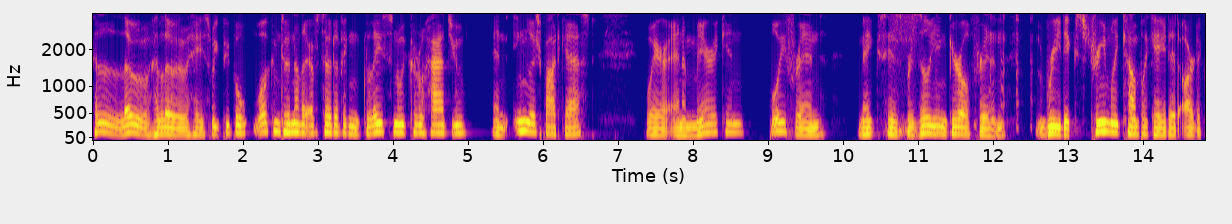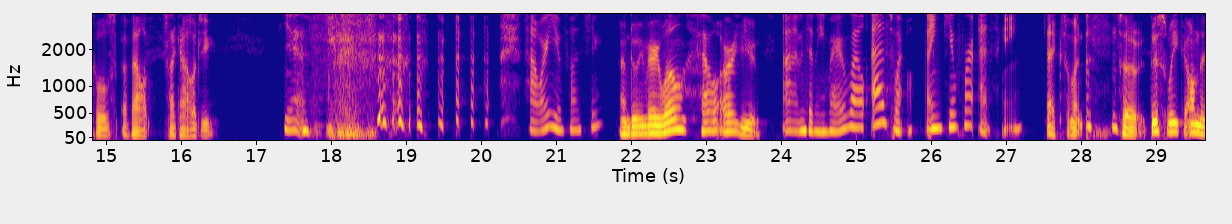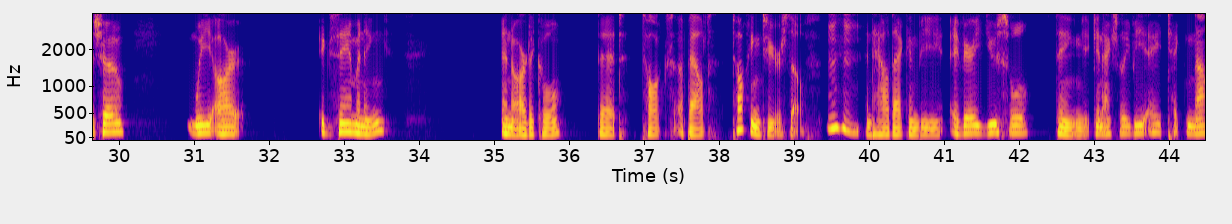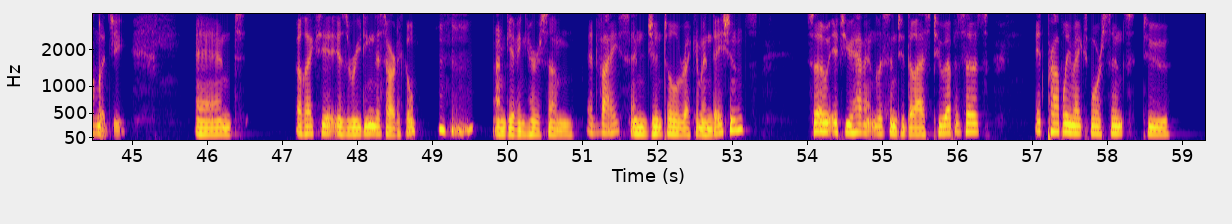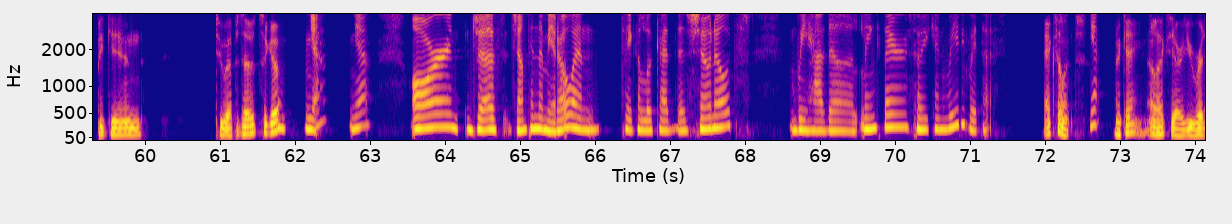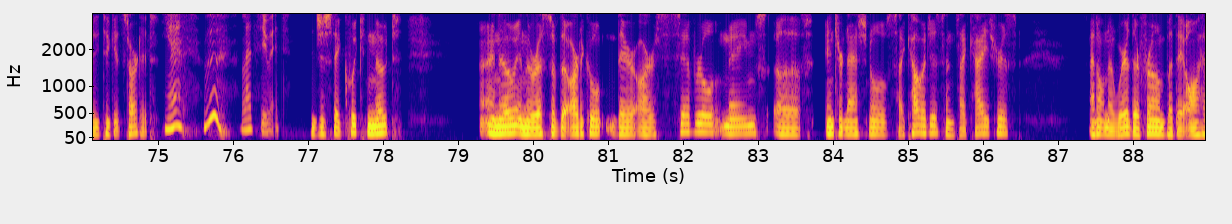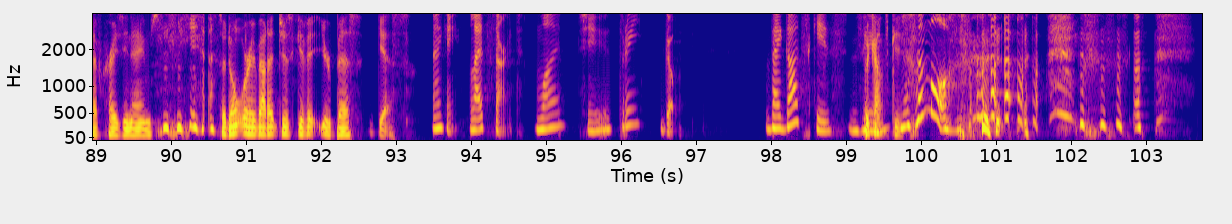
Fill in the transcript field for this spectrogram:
Hello, hello, hey sweet people. Welcome to another episode of Inglês no Rádio, an English podcast where an American boyfriend makes his Brazilian girlfriend read extremely complicated articles about psychology. Yes. How are you, Foster? I'm doing very well. How are you? I'm doing very well as well. Thank you for asking. Excellent. so, this week on the show, we are examining an article that talks about talking to yourself Mm-hmm. and how that can be a very useful thing. It can actually be a technology. And Alexia is reading this article. Mm-hmm. I'm giving her some advice and gentle recommendations. So if you haven't listened to the last two episodes, it probably makes more sense to begin two episodes ago. Yeah, yeah. Or just jump in the middle and take a look at the show notes. We have the link there so you can read it with us. Excellent. Yeah. Okay, Alexia, are you ready to get started? Yes. Woo. Let's do it. Just a quick note. I know in the rest of the article there are several names of international psychologists and psychiatrists. I don't know where they're from, but they all have crazy names. yeah. So don't worry about it. Just give it your best guess. Okay, let's start. One, two, three, go. Vygotsky's view. Vygotsky's. no.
